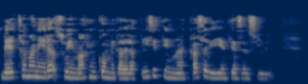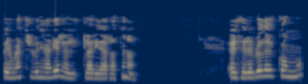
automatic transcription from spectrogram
De esta manera, su imagen cósmica de la física tiene una escasa evidencia sensible, pero una extraordinaria claridad racional. El cerebro del cosmos,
